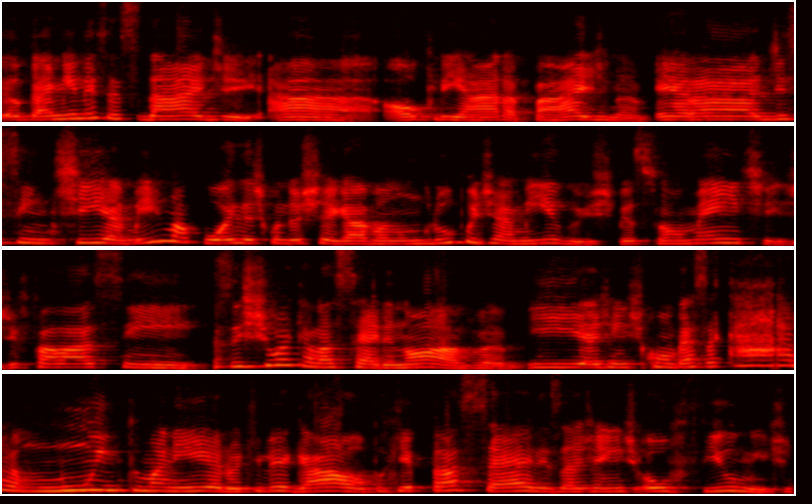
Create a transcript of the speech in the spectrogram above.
eu, a minha necessidade a, ao criar a página era de sentir a mesma coisa quando eu chegava num grupo de amigos, pessoalmente, de falar assim: assistiu aquela série nova? E a gente conversa, cara, muito maneiro, que legal, porque para séries a gente, ou filmes,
